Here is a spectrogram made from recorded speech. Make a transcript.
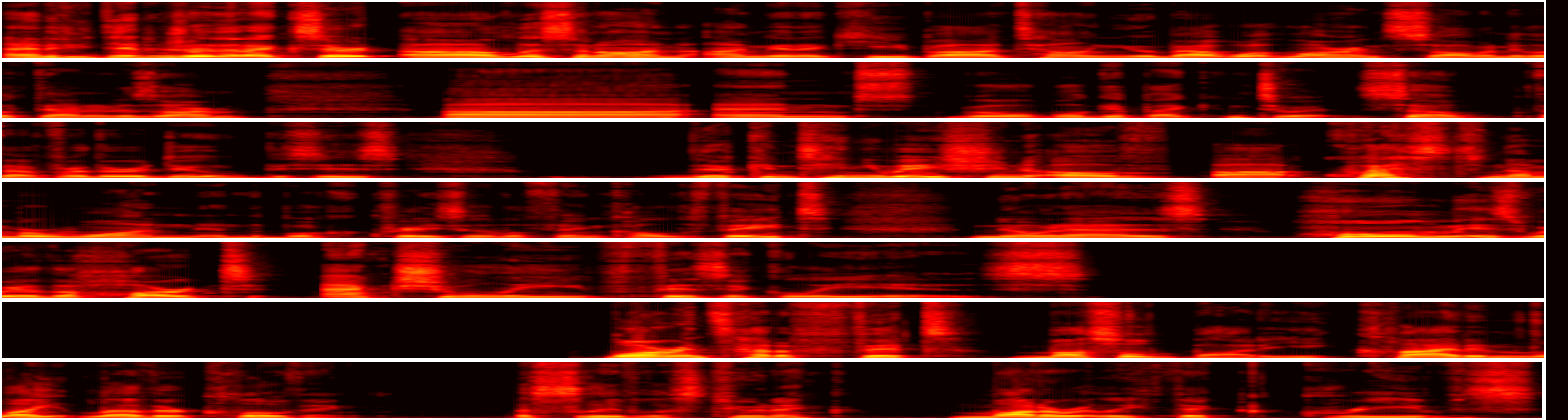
And if you did enjoy that excerpt, uh, listen on. I'm gonna keep telling you about what Lawrence saw when he looked down at his arm. And we'll we'll get back into it. So, without further ado, this is the continuation of uh, quest number one in the book Crazy Little Thing Called Fate, known as Home is Where the Heart Actually Physically Is. Lawrence had a fit, muscled body clad in light leather clothing, a sleeveless tunic, moderately thick greaves,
